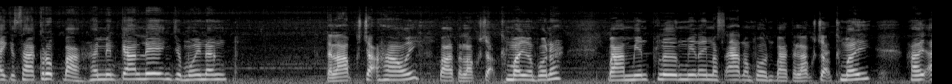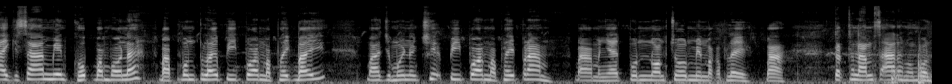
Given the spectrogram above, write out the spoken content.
ឯកសារគ្រប់បាទហើយមានការលេងជាមួយនឹង ត្រឡប់ខ្ចក់ហើយបាទត្រឡប់ខ្ចក់ថ្មីបងប្អូនណាបាទមានភ្លើងមានអីមកស្អាតបងប្អូនបាទត្រឡប់ខ្ចក់ថ្មីហើយឯកសារមានគ្រប់បងប្អូនណាបាទពុនផ្លូវ2023បាទជាមួយនឹងឈៀក2025បាទមួយញ៉ែតពុននាំចូលមានមកកាផ្លេបាទទឹកថ្នាំស្អាតបងប្អូន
